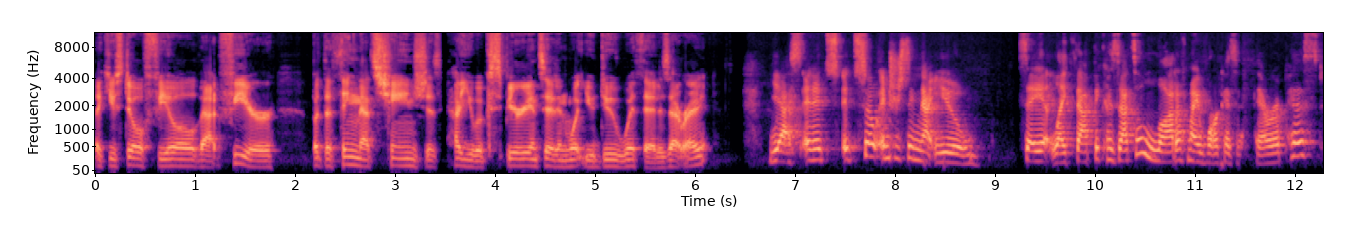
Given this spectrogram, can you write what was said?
Like you still feel that fear, but the thing that's changed is how you experience it and what you do with it. Is that right? Yes, and it's it's so interesting that you say it like that because that's a lot of my work as a therapist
